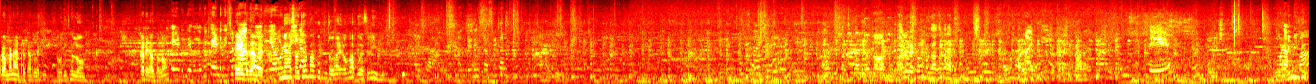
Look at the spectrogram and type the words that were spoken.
ਰਮਨ ਐਂਟਰ ਕਰਨ ਲੱਗੀ ਉਹਦੇ ਥੱਲੋਂ ਘੜਿਆ ਥੱਲੋਂ। ਪਿੰਡ ਦੇ ਵੱਲੋਂ ਵੀ ਪਿੰਡ ਦੀ ਸ਼ੁਰੂਆਤ ਦੇ ਹੋ ਗਈ ਆ ਹੁਣ ਮੈਂ ਠੀਕ ਆ? ਸੋਚਿਆ ਬਾਪੂ ਪੁਤਲਾ ਉਹ ਬਾਪੂ ਅਸਲੀ ਅੰਕਲ ਜੀ ਸਤਿ ਸ਼੍ਰੀ ਅਕਾਲ। ਆਹ ਜੀ। ਆਜੋ ਵੇਖੋ ਨੰਬਰਦਾਰ ਦਾ ਘਰ ਆ ਆਜੋ ਮਾਰੇ ਹਾਂਜੀ ਘਰ ਤੇ ਹੋਲੀ ਹੁਣ ਲੋੜੀ ਮਹਿੰਦੀ ਆਪਾਂ ਆ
